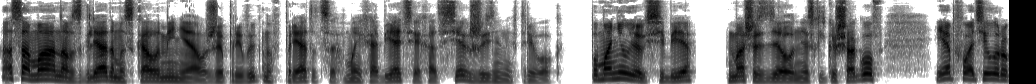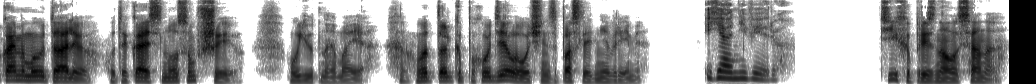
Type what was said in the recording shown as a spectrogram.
а сама она взглядом искала меня, уже привыкнув прятаться в моих объятиях от всех жизненных тревог. Поманил ее к себе, Маша сделала несколько шагов и обхватила руками мою талию, утыкаясь носом в шею. Уютная моя. Вот только похудела очень за последнее время. «Я не верю». Тихо призналась она.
